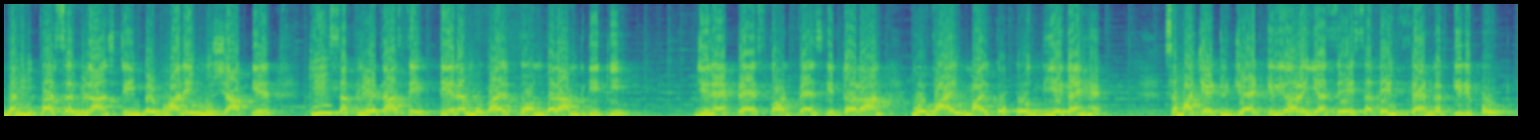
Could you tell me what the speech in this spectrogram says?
वहीं पर सर्विलांस टीम प्रभारी मुशाकिर की सक्रियता से तेरह मोबाइल फ़ोन बरामदगी की, जिन्हें प्रेस कॉन्फ्रेंस के दौरान मोबाइल मालिकों को दिए गए हैं। समाचार टू जेड के लिए औरैया से सतेंद्र सेंगर की रिपोर्ट।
